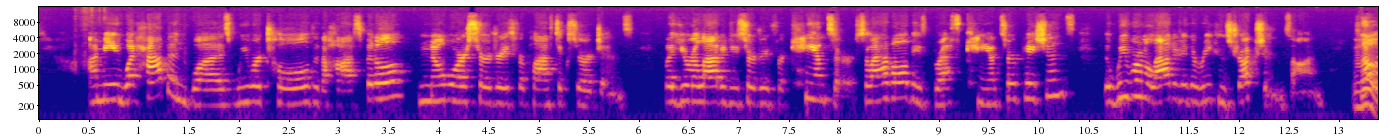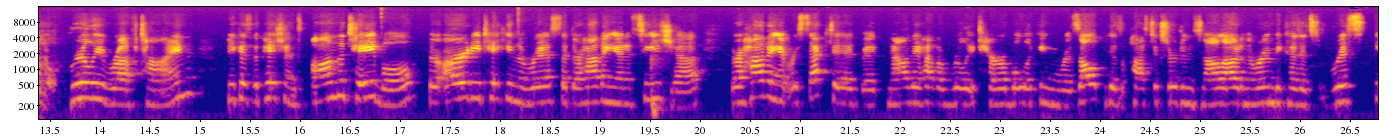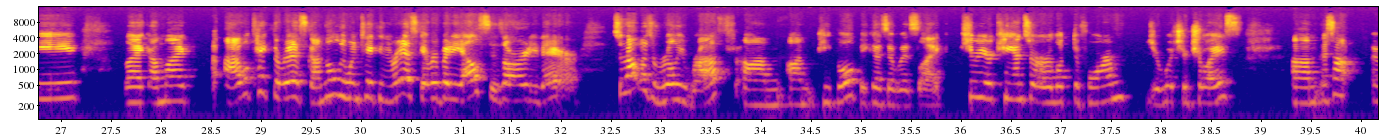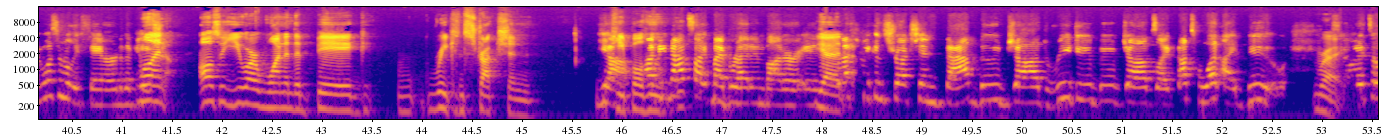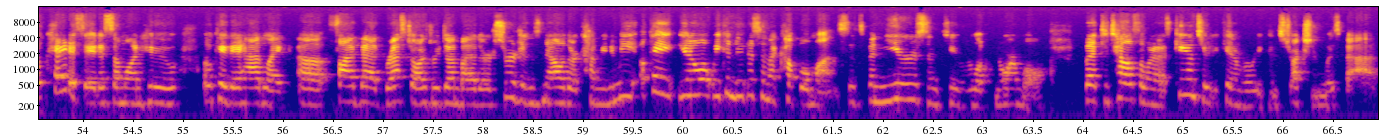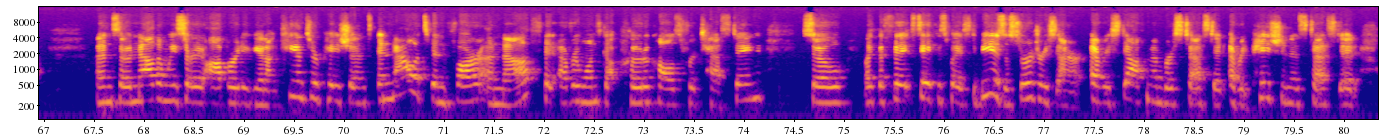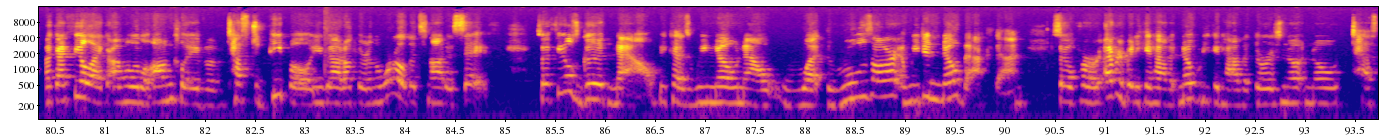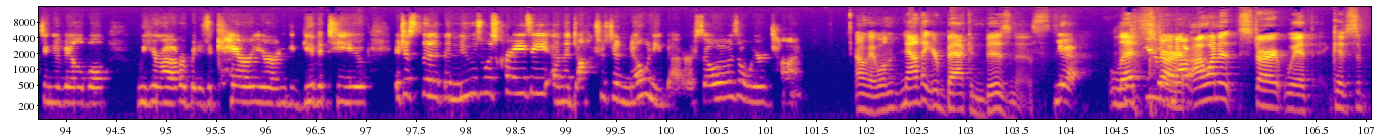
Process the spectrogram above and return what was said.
I mean, what happened was we were told at the hospital no more surgeries for plastic surgeons, but you're allowed to do surgery for cancer. So I have all these breast cancer patients that we weren't allowed to do the reconstructions on. So that was a really rough time because the patient's on the table, they're already taking the risk that they're having anesthesia. They're having it resected, but now they have a really terrible looking result because the plastic surgeon's not allowed in the room because it's risky. Like, I'm like, I will take the risk. I'm the only one taking the risk. Everybody else is already there. So that was really rough um, on people because it was like cure your cancer or look deformed. What's your choice? Um, it's not. It wasn't really fair to the patient. Well, and also you are one of the big reconstruction. yeah, people I mean, that's like my bread and butter is Yeah. breast reconstruction, bad boob jobs, redo boob jobs. Like that's what I do. Right. So it's okay to say to someone who, okay, they had like uh, five bad breast dogs redone by other surgeons. Now they're coming to me. Okay, you know what? We can do this in a couple months. It's been years since you've looked normal. But to tell someone who has cancer you can't have a reconstruction was bad. And so now then we started operating again on cancer patients. And now it's been far enough that everyone's got protocols for testing. So, like the fa- safest place to be is a surgery center. Every staff member is tested, every patient is tested. Like, I feel like I'm a little enclave of tested people you got out there in the world. It's not as safe. So, it feels good now because we know now what the rules are, and we didn't know back then. So, for everybody could have it, nobody could have it. There was no, no testing available. We hear how everybody's a carrier and could give it to you. It just, the, the news was crazy, and the doctors didn't know any better. So, it was a weird time. Okay. Well, now that you're back in business, Yeah. let's start. I want to start with because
